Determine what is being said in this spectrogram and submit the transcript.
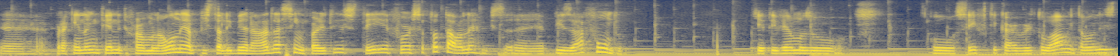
É, para quem não entende de Fórmula 1, né, a pista liberada, assim, para eles ter força total, né, é, pisar fundo. Porque tivemos o, o safety car virtual, então eles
